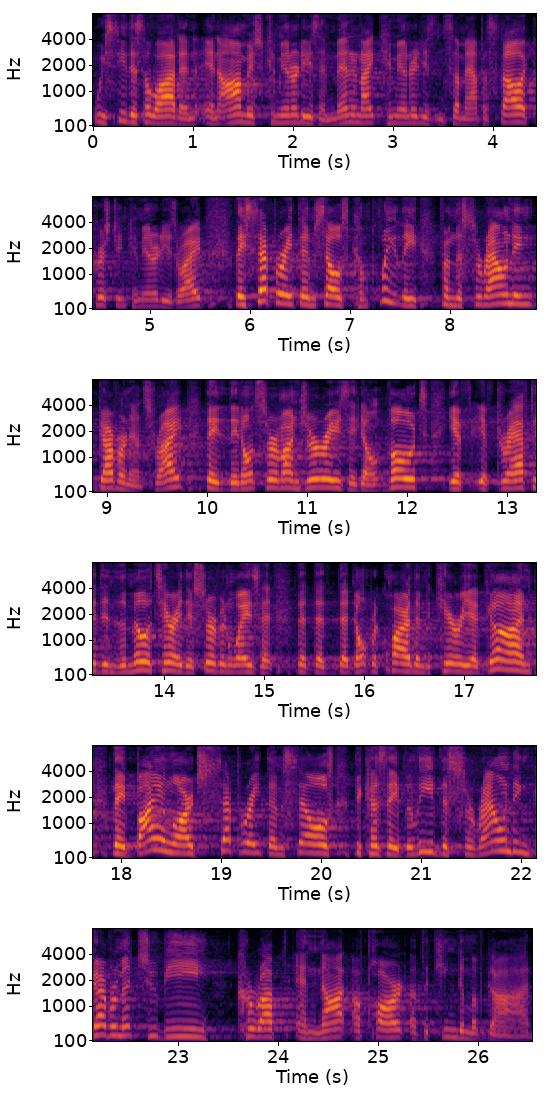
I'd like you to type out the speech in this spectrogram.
we see this a lot in, in Amish communities and Mennonite communities and some apostolic Christian communities, right? They separate themselves completely from the surrounding governance, right? They, they don't serve on juries, they don't vote. If, if drafted into the military, they serve in ways that, that, that, that don't require them to carry a gun. They, by and large, separate themselves because they believe the surrounding government to be corrupt, and not a part of the kingdom of God.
